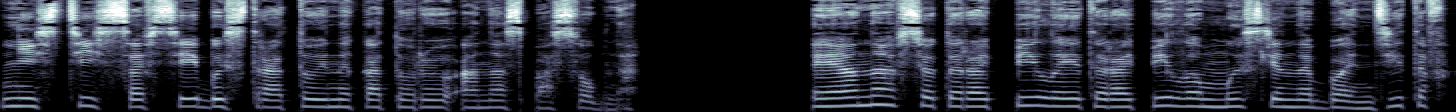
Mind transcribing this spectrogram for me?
нестись со всей быстротой, на которую она способна. И она все торопила и торопила мысленно бандитов,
